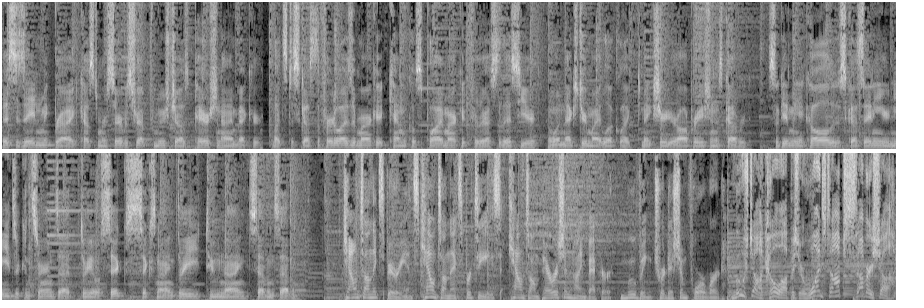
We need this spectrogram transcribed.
This is Aidan McBride, customer service rep for Moose Jaw's Parrish and Heimbecker. Let's discuss the fertilizer market, chemical supply market for the rest of this year, and what next year might look like to make sure your operation is covered. So give me a call to discuss any of your needs or concerns at 306 693 2977. Count on experience, count on expertise, count on Parrish and Heimbecker, moving tradition forward. Moose Jaw Co-op is your one-stop summer shop.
